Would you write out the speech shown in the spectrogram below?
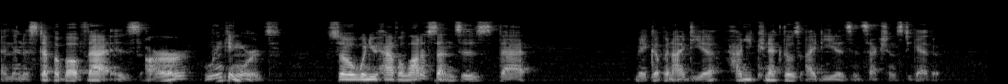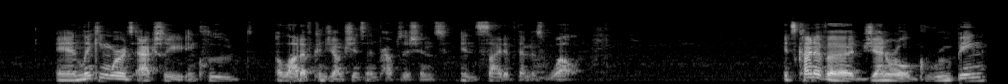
And then a step above that is our linking words. So when you have a lot of sentences that make up an idea, how do you connect those ideas and sections together? And linking words actually include a lot of conjunctions and prepositions inside of them as well. It's kind of a general grouping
